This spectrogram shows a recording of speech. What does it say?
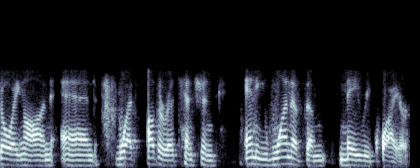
going on and what other attention any one of them may require.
